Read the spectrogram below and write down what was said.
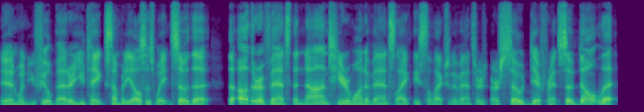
And when you feel better you take somebody else's weight. And so the the other events the non-tier one events like these selection events are, are so different. So don't let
